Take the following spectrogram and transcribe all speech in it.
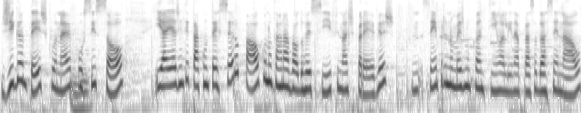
gigantesco, né, uhum. por si só. E aí a gente está com o terceiro palco no Carnaval do Recife, nas prévias, sempre no mesmo cantinho ali na Praça do Arsenal.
